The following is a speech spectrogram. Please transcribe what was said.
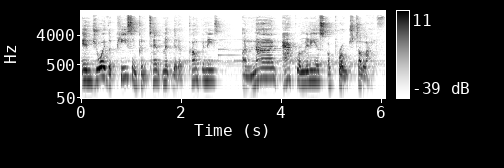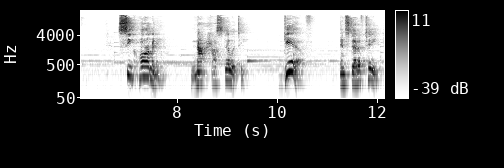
Enjoy the peace and contentment that accompanies a non acrimonious approach to life. Seek harmony, not hostility. Give instead of take.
